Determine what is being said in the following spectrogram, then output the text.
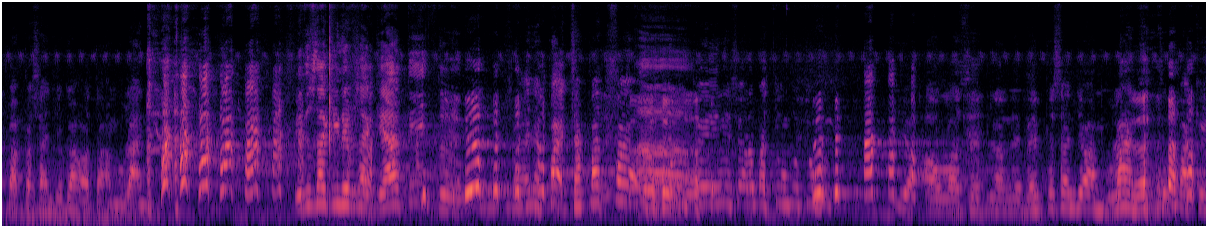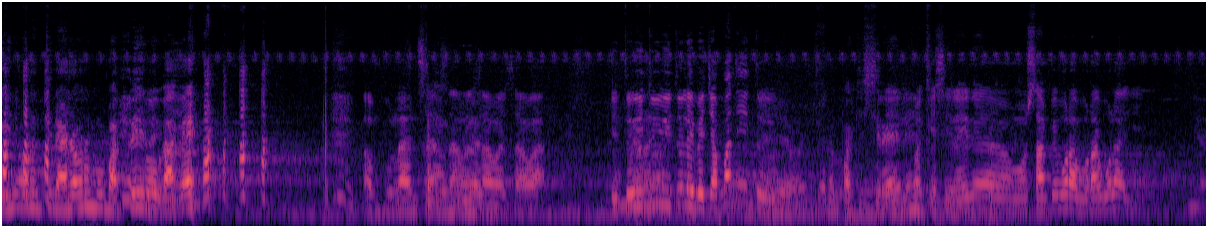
bapak saya juga auto ambulans itu saking dia sakit hati itu. Soalnya pak cepat pak. Sampai ini suara tunggu tunggu ya Allah saya bilang lebih pesan juga ambulans. Itu pakai ini orang tidak ada orang mau bapel. Oh kakek ambulans sama Ambulans. sama sama itu itu itu lebih cepat itu. Iya, itu ada pakai sirene. Pakai sirene mau sampai murah-murah lagi. Ya.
